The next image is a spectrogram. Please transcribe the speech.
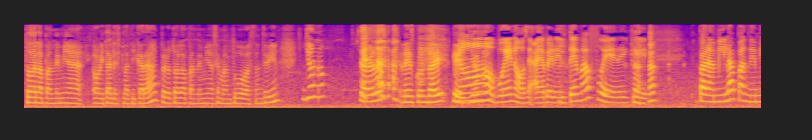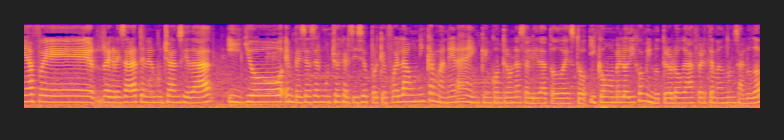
Toda la pandemia, ahorita les platicará, pero toda la pandemia se mantuvo bastante bien. Yo no, la verdad, les contaré que no, yo no. bueno, o sea, a ver, el tema fue de que para mí la pandemia fue regresar a tener mucha ansiedad y yo empecé a hacer mucho ejercicio porque fue la única manera en que encontré una salida a todo esto. Y como me lo dijo mi nutrióloga, Fer, te mando un saludo.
